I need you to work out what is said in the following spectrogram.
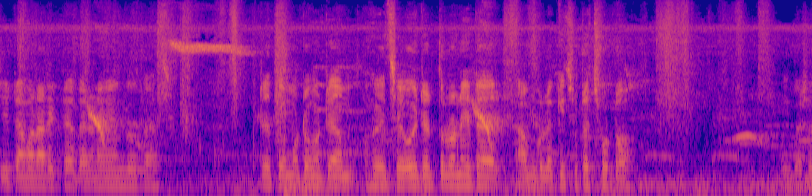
যেটা আমার আরেকটা ব্যানানা ম্যাঙ্গো গাছ। এটা তো মোটামুটি আম হয়েছে। ওইটার তুলনায় এটার আমগুলো কিছুটা ছোট। এই পাশে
